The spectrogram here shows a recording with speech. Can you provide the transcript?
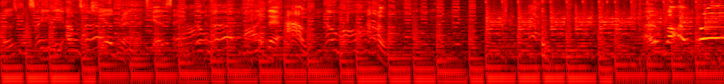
those must be the other children. Let's go say Don't hi. hurt me Hi there. Ow. no more. Ow. Ow. Oh my god.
